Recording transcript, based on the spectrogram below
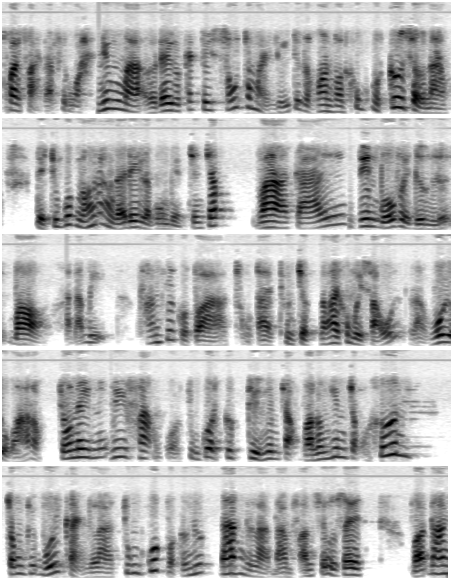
thoai phải ra phía ngoài. Nhưng mà ở đây nó cách tới 600 hải lý, tức là hoàn toàn không có một cơ sở nào để Trung Quốc nói rằng ở đây là vùng biển tranh chấp và cái tuyên bố về đường lưỡi bò đã bị phán quyết của tòa trọng tài thường trực năm 2016 ấy, là vô hiệu hóa rồi. Cho nên ấy, vi phạm của Trung Quốc cực kỳ nghiêm trọng và nó nghiêm trọng hơn trong cái bối cảnh là Trung Quốc và các nước đang là đàm phán COC và đang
